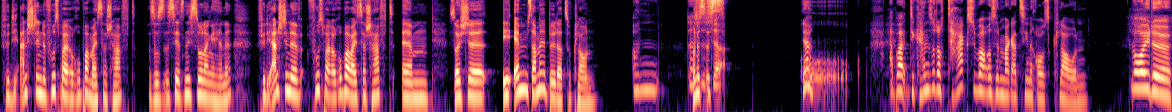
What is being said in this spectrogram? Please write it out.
für die anstehende Fußball-Europameisterschaft, also es ist jetzt nicht so lange her, ne, für die anstehende Fußball-Europameisterschaft ähm, solche EM-Sammelbilder zu klauen. Und das Und es ist, ist- ja. Ja. Aber die kannst du doch tagsüber aus dem Magazin rausklauen. Leute,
